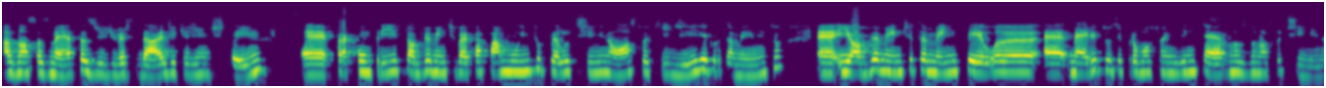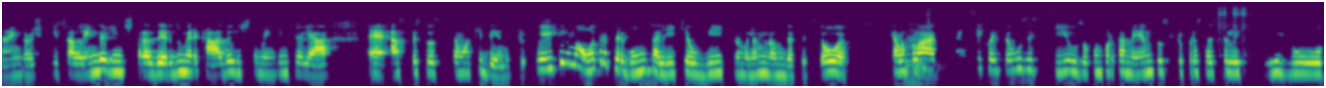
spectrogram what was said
as nossas metas de diversidade que a gente tem é, para cumprir isso, obviamente, vai passar muito pelo time nosso aqui de recrutamento é, e, obviamente, também pela é, méritos e promoções internos do nosso time, né? Então, acho que isso, além da gente trazer do mercado, a gente também tem que olhar é, as pessoas que estão aqui dentro. E aí tem uma outra pergunta ali que eu vi, que não me lembro o nome da pessoa, que ela falou, ah, é quais são os skills ou comportamentos para o processo seletivo,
